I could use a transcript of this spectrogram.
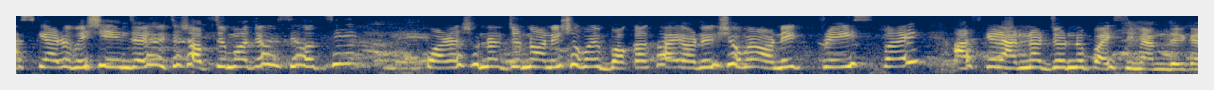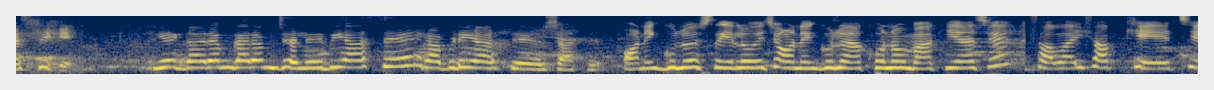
আজকে আরও বেশি এনজয় হয়েছে সবচেয়ে মজা হয়েছে হচ্ছে পড়াশোনার জন্য অনেক সময় বকা খাই অনেক সময় অনেক প্রেস পাই আজকে রান্নার জন্য পাইছি ম্যামদের কাছ থেকে। ইয়ে গরম গরম জলেবি আছে রাবড়ি আছে এর সাথে। অনেকগুলো সেল হয়েছে অনেকগুলো এখনও বাকি আছে। সবাই সব খেয়েছে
